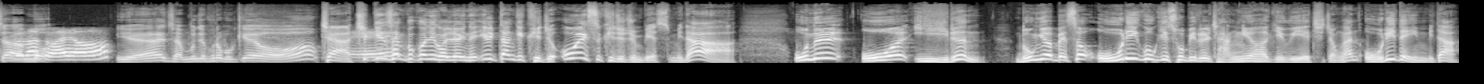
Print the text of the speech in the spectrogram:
자, 누나 뭐, 좋아요. 예, 자 문제 풀어볼게요. 자, 네. 치킨 상품권이 걸려있는 1단계 퀴즈, OX 퀴즈 준비했습니다. 오늘 5월 2일은 농협에서 오리고기 소비를 장려하기 위해 지정한 오리데이입니다.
